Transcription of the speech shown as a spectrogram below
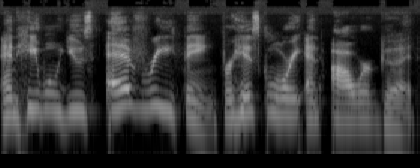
And He will use everything for His glory and our good.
